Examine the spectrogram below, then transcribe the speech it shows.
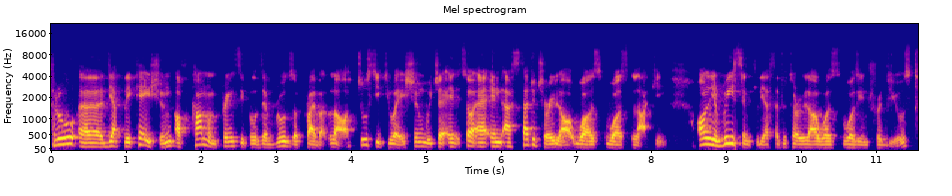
through uh, the application of common principles and rules of private law to situation which uh, so uh, and a statutory law was was lacking only recently a statutory law was was introduced.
